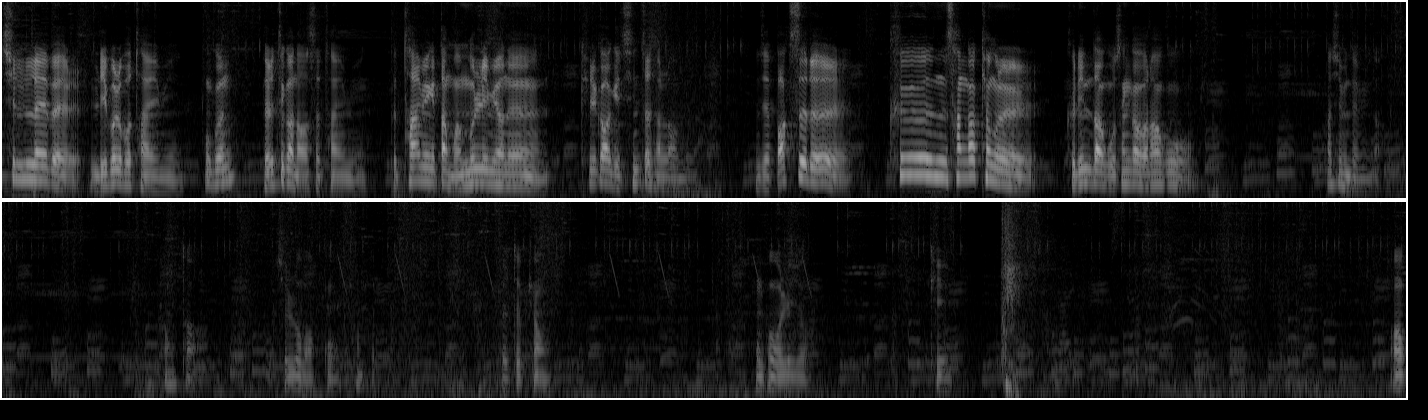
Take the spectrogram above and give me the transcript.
7레벨 리볼버 타이밍 혹은 벨트가 나왔을 타이밍. 그 타이밍에 딱 맞물리면은 kill각이 진짜 잘 나옵니다. 이제 박스를 큰 삼각형을 그린다고 생각을 하고 하시면 됩니다. 평타. 진로 맞고 평타. 벨트 평. 공포 걸리죠? kill. 어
